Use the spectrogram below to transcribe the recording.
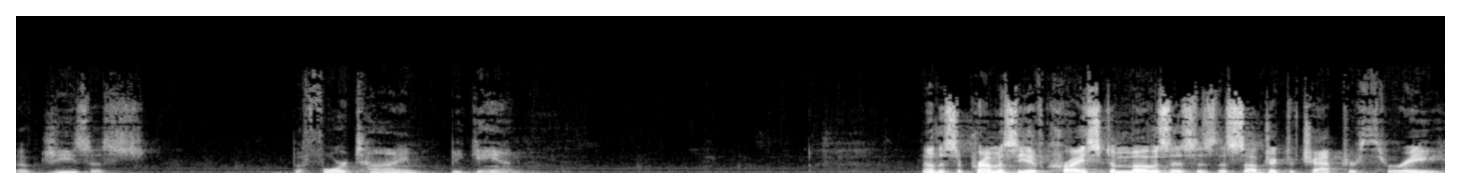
of Jesus before time began. Now, the supremacy of Christ to Moses is the subject of chapter 3.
